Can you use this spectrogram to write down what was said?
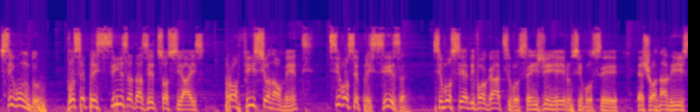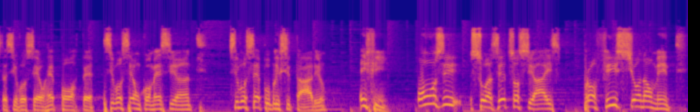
Segundo, você precisa das redes sociais profissionalmente. Se você precisa, se você é advogado, se você é engenheiro, se você é jornalista, se você é um repórter, se você é um comerciante, se você é publicitário, enfim, use suas redes sociais profissionalmente.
